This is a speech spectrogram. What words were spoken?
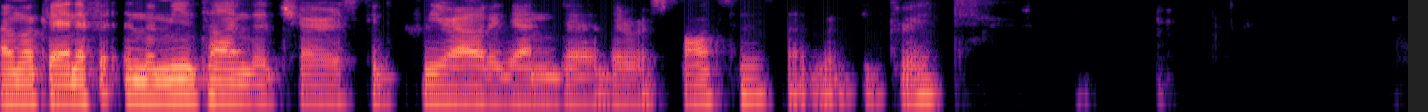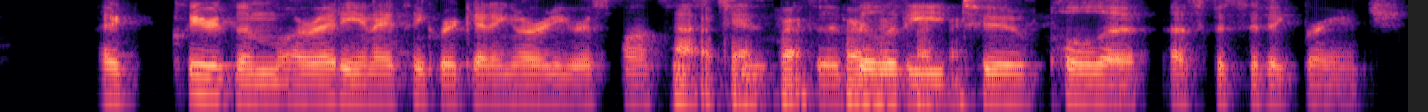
Um, okay, and if in the meantime the chairs could clear out again the, the responses, that would be great. I cleared them already and I think we're getting already responses Ah, okay, to per- the ability perfect. to pull a, a specific branch.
